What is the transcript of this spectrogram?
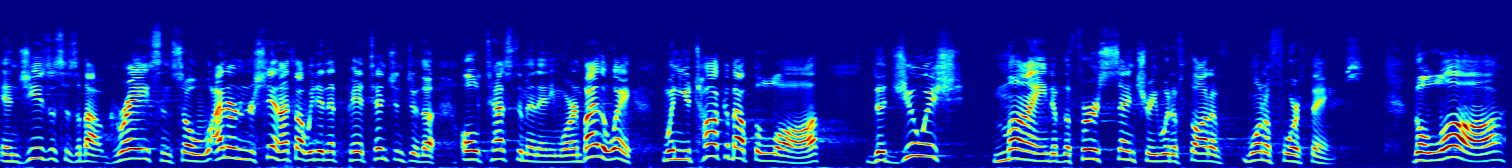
and Jesus is about grace. And so I don't understand. I thought we didn't have to pay attention to the Old Testament anymore. And by the way, when you talk about the law, the Jewish mind of the first century would have thought of one of four things. The law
